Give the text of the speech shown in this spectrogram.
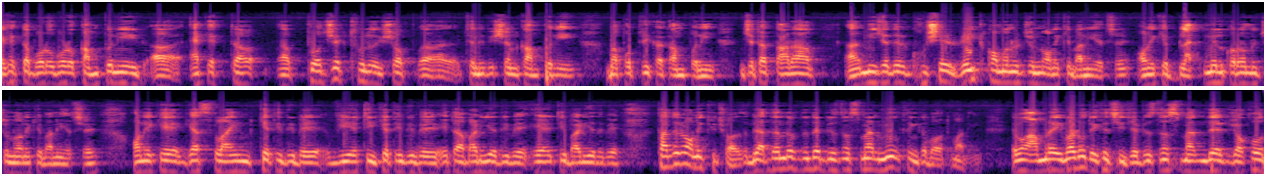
এক একটা বড় বড় কোম্পানির এক একটা প্রজেক্ট হলো এইসব টেলিভিশন কোম্পানি বা পত্রিকা কোম্পানি যেটা তারা নিজেদের ঘুষের রেট কমানোর জন্য অনেকে বানিয়েছে, অনেকে ব্ল্যাকমেল করানোর জন্য অনেকে বানিয়েছে, অনেকে গ্যাস লাইন কেটে দিবে ভিএটি কেটে দিবে, এটা বাড়িয়ে দিবে এআইটি বাড়িয়ে দিবে, তাদেরও অনেক কিছু আছে। Businessman will think about money এবং আমরা এবারও দেখেছি যে বিজনেসম্যানদের যখন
